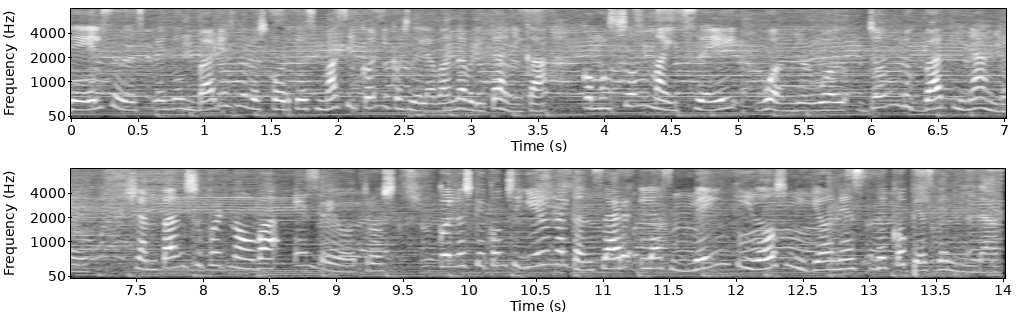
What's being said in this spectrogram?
De él se desprenden varios de los cortes más icónicos de la banda británica, como Some Might Say, Wonderwall, Don't Look Back in Anger, Champagne Supernova, entre otros, con los que consiguieron alcanzar las 22 millones de copias vendidas.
